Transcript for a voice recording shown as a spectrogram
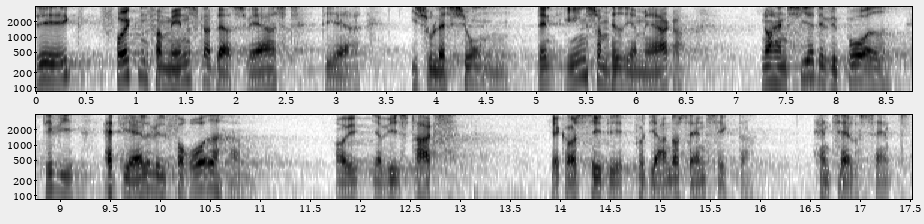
Det er ikke frygten for mennesker, der er sværest. Det er isolationen, den ensomhed, jeg mærker, når han siger det ved bordet, det vi, at vi alle vil forråde ham. Og jeg ved straks, jeg kan også se det på de andres ansigter. Han taler sandt.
